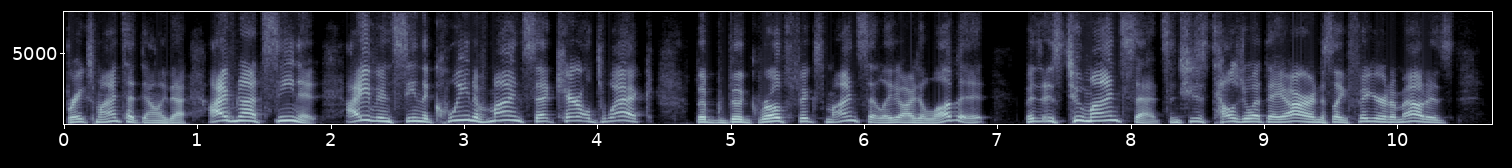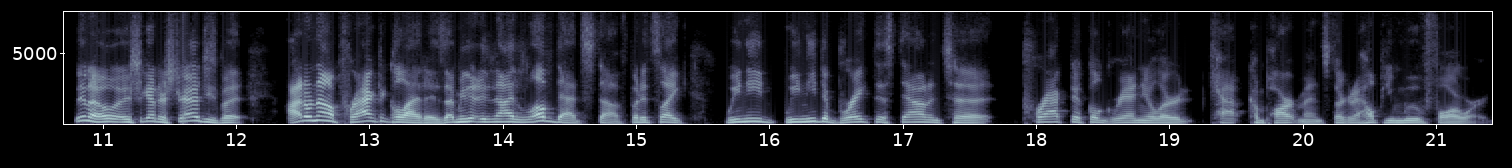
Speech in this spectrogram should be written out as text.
breaks mindset down like that. I've not seen it. I even seen the queen of mindset, Carol Dweck, the, the growth fixed mindset lady. I love it, but it's two mindsets and she just tells you what they are. And it's like figuring them out is, you know, she got her strategies, but I don't know how practical that is. I mean, and I love that stuff, but it's like, we need, we need to break this down into practical granular compartments. They're going to help you move forward.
